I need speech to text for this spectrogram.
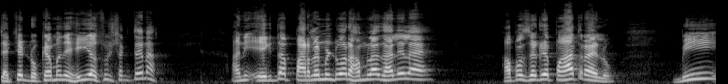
त्याच्या डोक्यामध्ये हेही असू शकते ना. आणि एकदा पार्लमेंटवर हमला झालेला आहे. आपण सगळे पाहत राहिलो. मी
